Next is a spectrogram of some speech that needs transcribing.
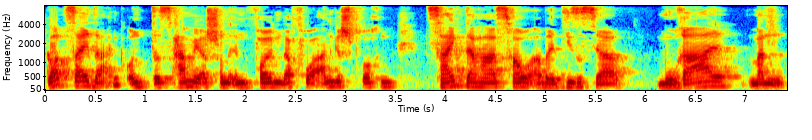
Gott sei Dank, und das haben wir ja schon in Folgen davor angesprochen, zeigt der HSV aber dieses Jahr Moral. Man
